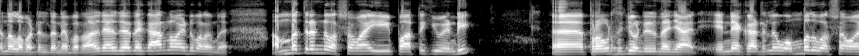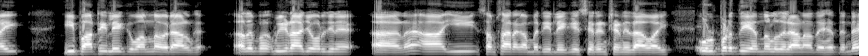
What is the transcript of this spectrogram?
എന്നുള്ള മട്ടിൽ തന്നെ പറഞ്ഞു. അതിനകത്ത് അദ്ദേഹം കാരണമായിട്ട് പറയുന്നത് അമ്പത്തിരണ്ട് വർഷമായി ഈ പാർട്ടിക്ക് വേണ്ടി പ്രവർത്തിച്ചുകൊണ്ടിരുന്ന ഞാൻ എന്നെക്കാട്ടിലും ഒമ്പത് വർഷമായി ഈ പാർട്ടിയിലേക്ക് വന്ന ഒരാൾക്ക് അതിപ്പോൾ വീണ ജോർജിനെ ആണ് ആ ഈ സംസ്ഥാന കമ്മിറ്റിയിലേക്ക് സ്ഥിരം ക്ഷണിതാവായി ഉൾപ്പെടുത്തി എന്നുള്ളതിലാണ് അദ്ദേഹത്തിന്റെ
